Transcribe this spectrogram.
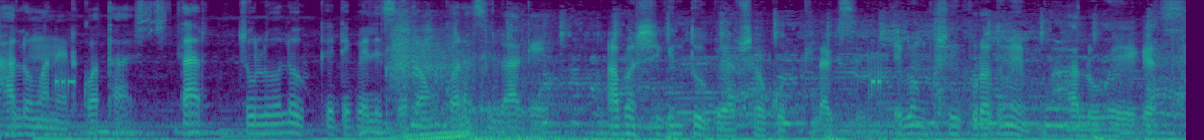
ভালো মানের কথা। তার চুল হলেও কেটে ফেলেছে রং করা ছিল আগে। আবার সে কিন্তু ব্যবসাও করতে লাগছে এবং সে পুরাতনে ভালো হয়ে গেছে।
